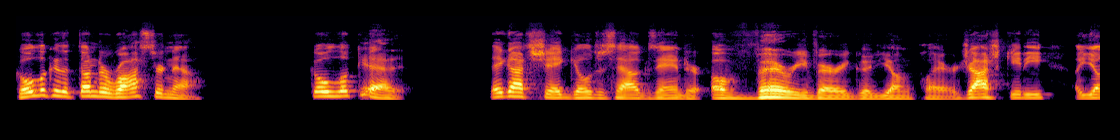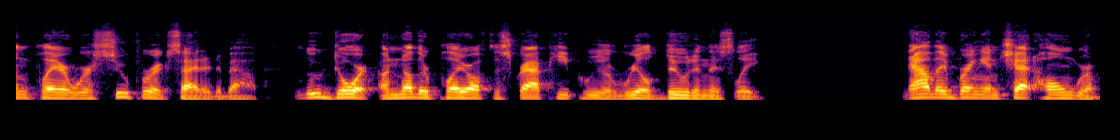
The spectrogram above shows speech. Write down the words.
Go look at the Thunder roster now. Go look at it. They got Shai Gilgeous-Alexander, a very, very good young player. Josh Giddey, a young player we're super excited about. Lu Dort, another player off the scrap heap who's a real dude in this league. Now they bring in Chet Holmgren,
